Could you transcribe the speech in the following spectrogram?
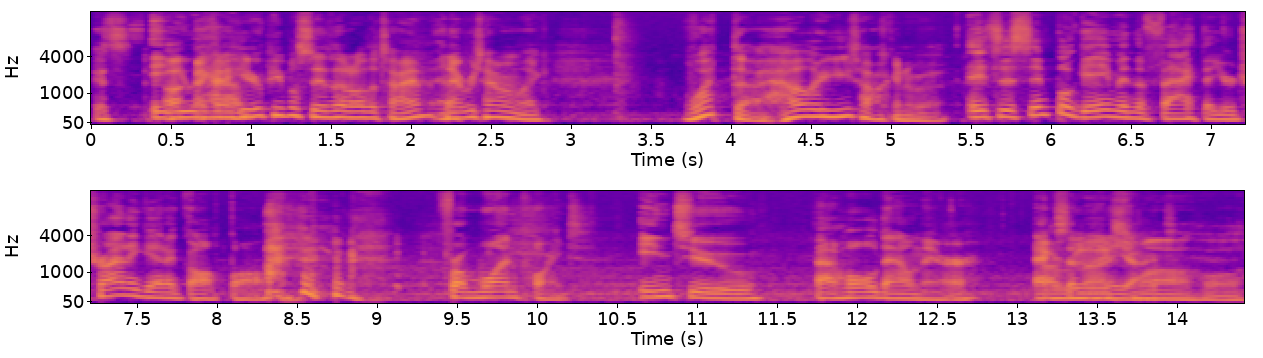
It's It- uh, like I hear people say that all the time, and every time I'm like, "What the hell are you talking about?" It's a simple game in the fact that you're trying to get a golf ball from one point into that hole down there, X a amount really of small yards. hole.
